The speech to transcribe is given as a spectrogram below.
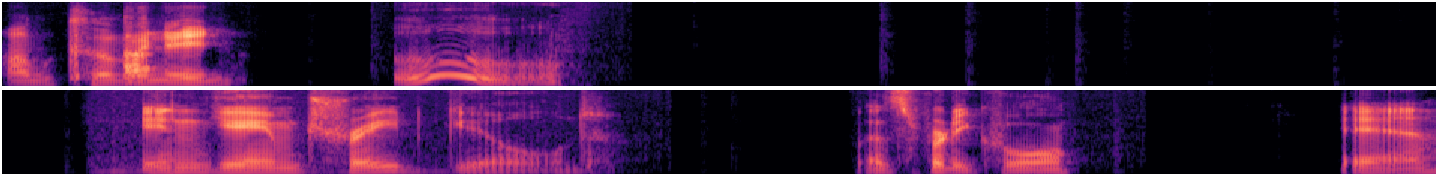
I'm coming in. Ooh. In-game trade guild. That's pretty cool. Yeah.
